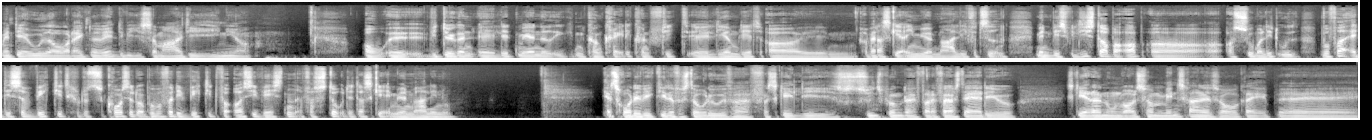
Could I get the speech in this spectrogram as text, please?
men derudover er der ikke nødvendigvis så meget, de er enige om. Og øh, vi dykker øh, lidt mere ned i den konkrete konflikt øh, lige om lidt, og, øh, og hvad der sker i Myanmar lige for tiden. Men hvis vi lige stopper op og, og, og zoomer lidt ud, hvorfor er det så vigtigt, kan du kort sætte på, hvorfor det er vigtigt for os i Vesten at forstå det, der sker i Myanmar lige nu? Jeg tror, det er vigtigt at forstå det ud fra forskellige synspunkter. For det første er det jo, sker der nogle voldsomme menneskerettighedsovergreb, øh,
